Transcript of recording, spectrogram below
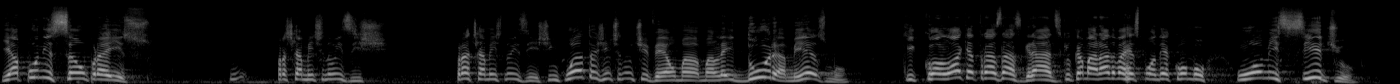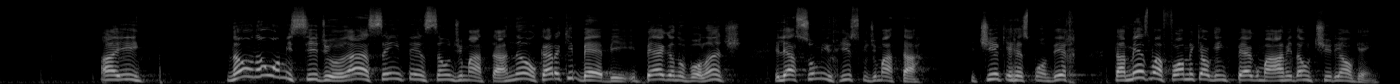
E a punição para isso? Hum, praticamente não existe. Praticamente não existe. Enquanto a gente não tiver uma, uma lei dura mesmo, que coloque atrás das grades, que o camarada vai responder como um homicídio, aí, não, não um homicídio ah, sem intenção de matar, não, o cara que bebe e pega no volante, ele assume o risco de matar. E tinha que responder da mesma forma que alguém que pega uma arma e dá um tiro em alguém.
